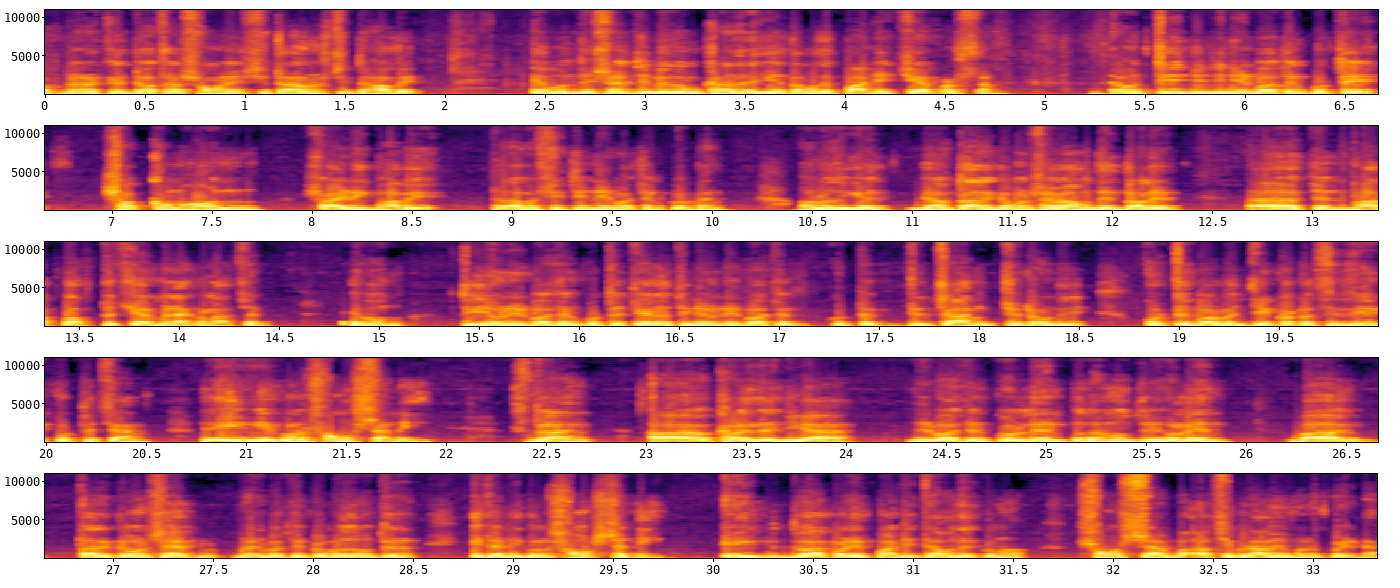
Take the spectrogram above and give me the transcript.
আপনার যথা সময়ে সেটা অনুষ্ঠিত হবে। এবং দেশাত্রী বেগম খালেদা জিয়া আমাদের পার্টির চেয়ারপারসন। এবং তিনি যদি নির্বাচন করতে সক্ষম হন শারীরিকভাবে, তাহলে অবশ্যই তিনি নির্বাচন করবেন। অন্যদিকে যেমন তারেক রহমান সাহেব আমাদের দলের ভারপ্রাপ্ত চেয়ারম্যান এখন আছেন। এবং তিনিও নির্বাচন করতে চাইলে তিনিও নির্বাচন করতে চান সেটা উনি করতে পারবেন, যে কটা সিজন করতে চান। এই নিয়ে কোনো সমস্যা নেই। সুতরাং খালেদা জিয়া নির্বাচন করলেন, প্রধানমন্ত্রী হলেন বা তারেক রহমান সাহেব নির্বাচন প্রধানমন্ত্রী এটা নিয়ে কোনো সমস্যা নেই। এই ব্যাপারে পার্টিতে আমাদের কোনো সমস্যা আছে বলে আমি মনে করি না।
